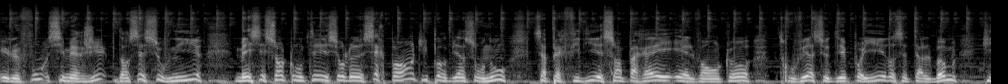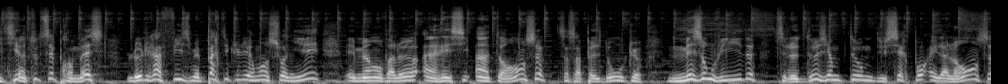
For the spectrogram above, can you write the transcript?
et le font s'immerger dans ses souvenirs. Mais c'est sans compter sur le serpent qui porte bien son nom. Sa perfidie est sans pareil et elle va encore trouver à se déployer dans cet album qui tient toutes ses promesses. Le graphisme est particulièrement soigné et met en valeur un récit intense. Ça s'appelle donc Maison vide. C'est le deuxième tome du Serpent et la Lance.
